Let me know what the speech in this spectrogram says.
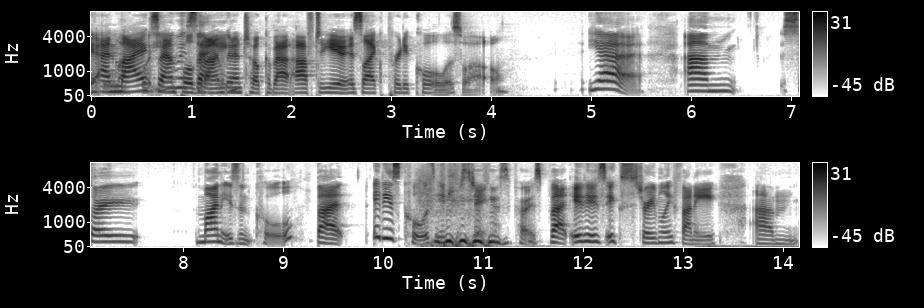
And like my example that i'm going to talk about after you is like pretty cool as well. Yeah. Um so mine isn't cool but it is cool. It's interesting i suppose but it is extremely funny. Um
